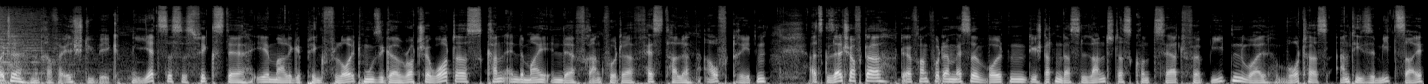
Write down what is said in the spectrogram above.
Heute mit Raphael Stübeck. Jetzt ist es fix, der ehemalige Pink Floyd-Musiker Roger Waters kann Ende Mai in der Frankfurter Festhalle auftreten. Als Gesellschafter der Frankfurter Messe wollten die Stadt und das Land das Konzert verbieten, weil Waters Antisemit sei.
